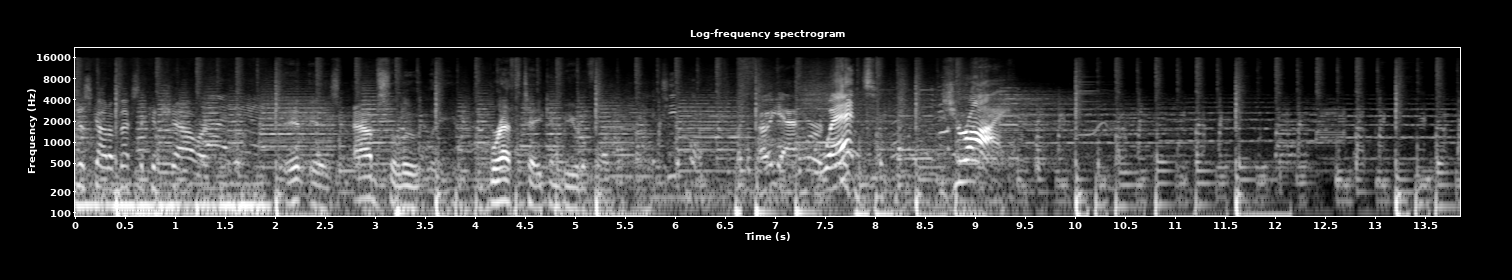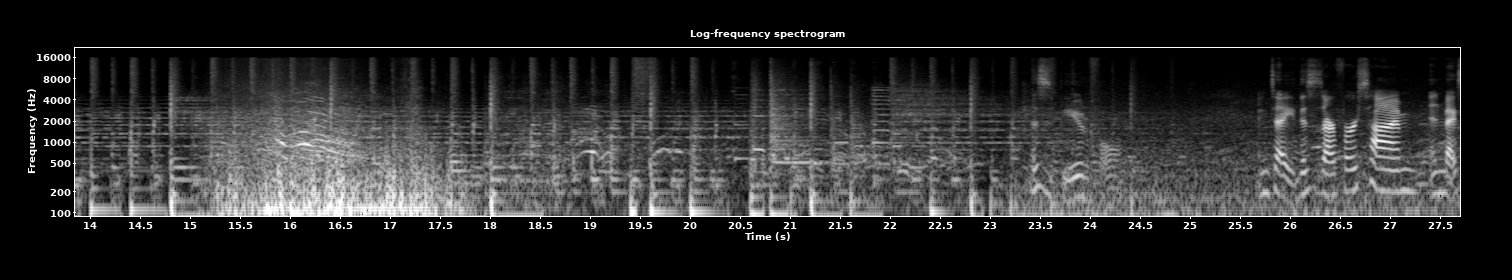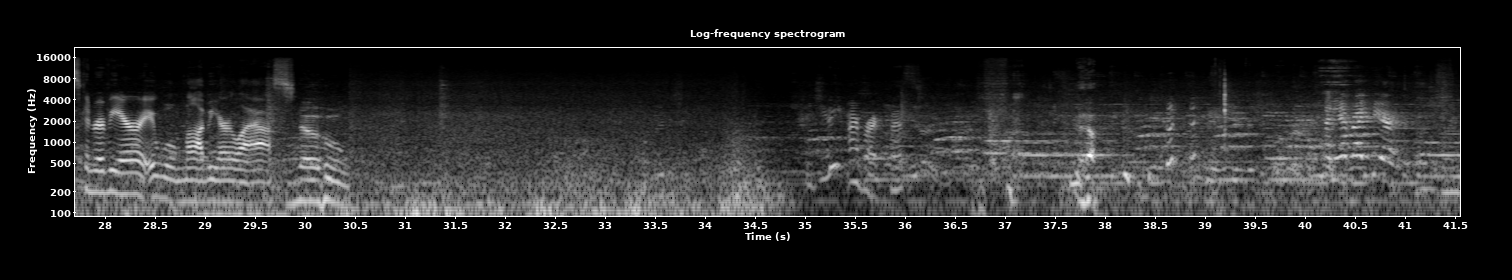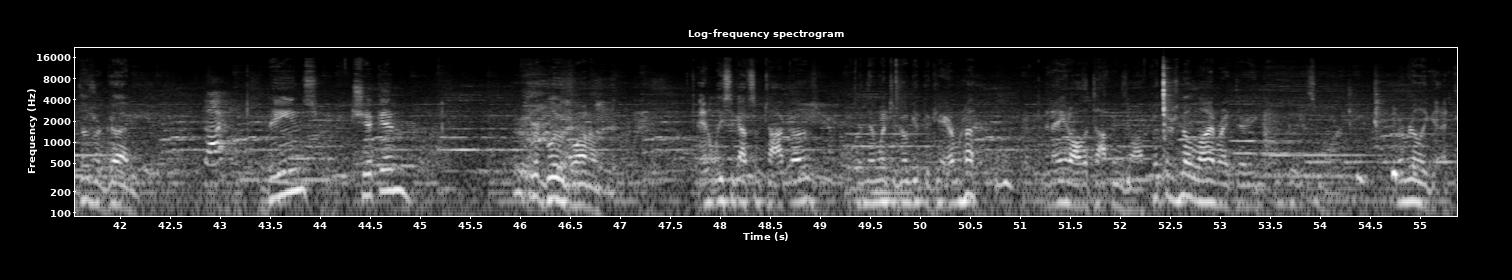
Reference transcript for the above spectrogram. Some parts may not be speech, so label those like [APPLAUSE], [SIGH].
Lisa just got a Mexican shower. It is absolutely breathtaking beautiful. Oh yeah. Wet, dry. Can tell you, this is our first time in Mexican Riviera. It will not be our last. No. Did you eat my breakfast? Yeah, Honey, I'm right here. those are good. Doc? Beans, chicken, your blue iguana. And Lisa got some tacos and then went to go get the camera and I ate all the toppings off. But there's no line right there. You can get some more. They're really good.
